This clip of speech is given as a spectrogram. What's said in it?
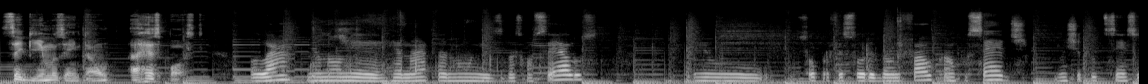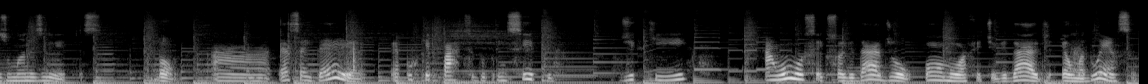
Seguimos então a resposta. Olá, meu nome é Renata Nunes Vasconcelos, eu sou professora da Unifal, campus sede, do Instituto de Ciências Humanas e Letras. Bom, a, essa ideia é porque parte do princípio de que a homossexualidade ou homoafetividade é uma doença,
